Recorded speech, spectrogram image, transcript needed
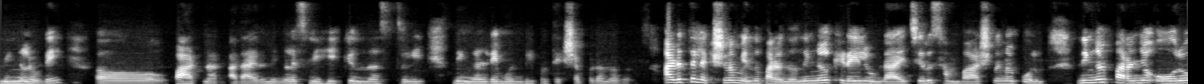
നിങ്ങളുടെ പാർട്ട്ണർ അതായത് നിങ്ങളെ സ്നേഹിക്കുന്ന സ്ത്രീ നിങ്ങളുടെ മുൻപിൽ പ്രത്യക്ഷപ്പെടുന്നത്. അടുത്ത ലക്ഷണം എന്ന് പറയുന്നത് നിങ്ങൾക്കിടയിൽ ഉണ്ടായ ചെറു സംഭാഷണങ്ങൾ പോലും. നിങ്ങൾ പറഞ്ഞ ഓരോ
